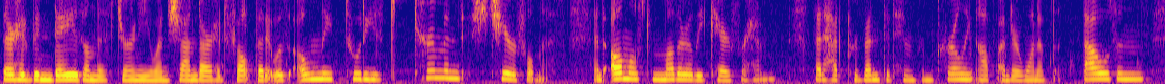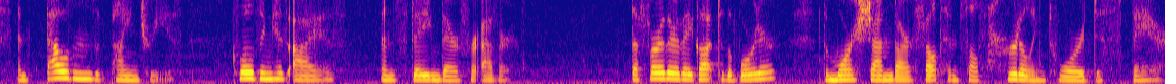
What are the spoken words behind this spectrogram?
There had been days on this journey when Shandar had felt that it was only Turi's determined cheerfulness and almost motherly care for him that had prevented him from curling up under one of the thousands and thousands of pine trees, closing his eyes and staying there forever. The further they got to the border, the more Shandar felt himself hurtling toward despair.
